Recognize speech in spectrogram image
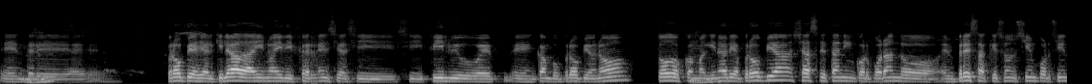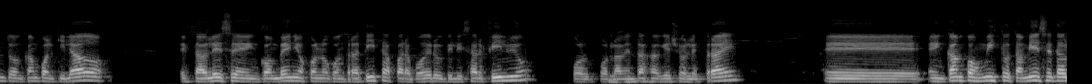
entre eh, propias y alquiladas, ahí no hay diferencia si, si Fieldview es en campo propio o no, todos con maquinaria propia, ya se están incorporando empresas que son 100% en campo alquilado, establecen convenios con los contratistas para poder utilizar Fieldview por, por la ventaja que ellos les trae. Eh, en campos mixtos también se está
